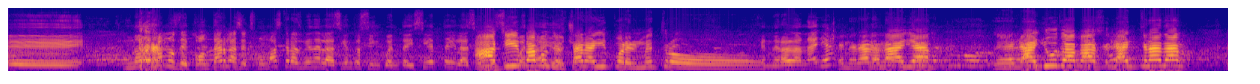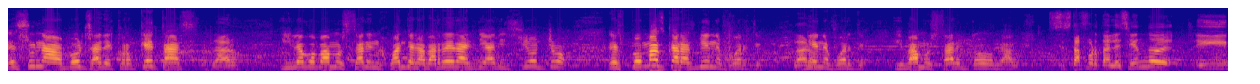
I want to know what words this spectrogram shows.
eh, no dejamos de contar las expomáscaras, viene la 157 y la 158. Ah, sí, vamos a estar ahí por el metro General Anaya. General Anaya. Eh, la ayuda, va, la entrada es una bolsa de croquetas. Claro. Y luego vamos a estar en Juan de la Barrera el día 18. Expo Máscaras viene fuerte, Claro. viene fuerte. Y vamos a estar en todos lados. se está fortaleciendo y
